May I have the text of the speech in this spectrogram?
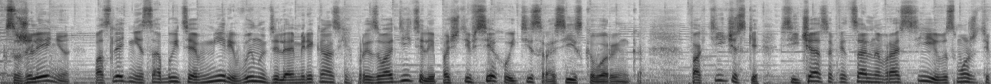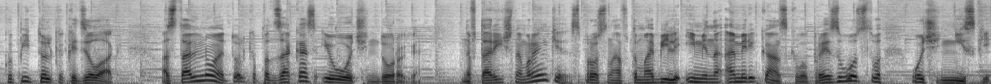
К сожалению, последние события в мире вынудили американских производителей почти всех уйти с российского рынка. Фактически, сейчас официально в России вы сможете купить только Cadillac. Остальное только под заказ и очень дорого. На вторичном рынке спрос на автомобили именно американского производства очень низкий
